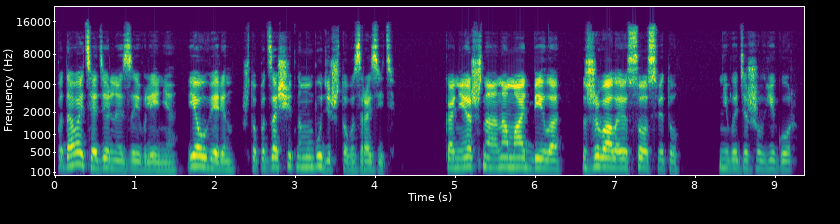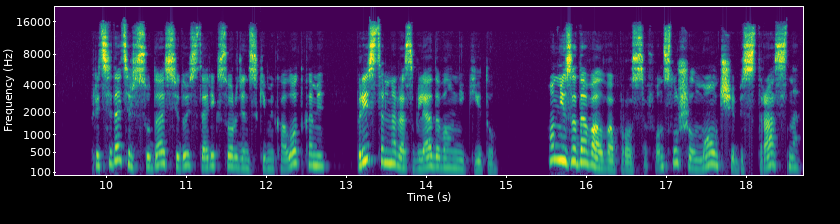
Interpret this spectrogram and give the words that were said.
Подавайте отдельное заявление. Я уверен, что подзащитному будет что возразить». «Конечно, она мать била, сживала ее сосвету», — не выдержал Егор. Председатель суда, седой старик с орденскими колодками, пристально разглядывал Никиту. Он не задавал вопросов, он слушал молча, бесстрастно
